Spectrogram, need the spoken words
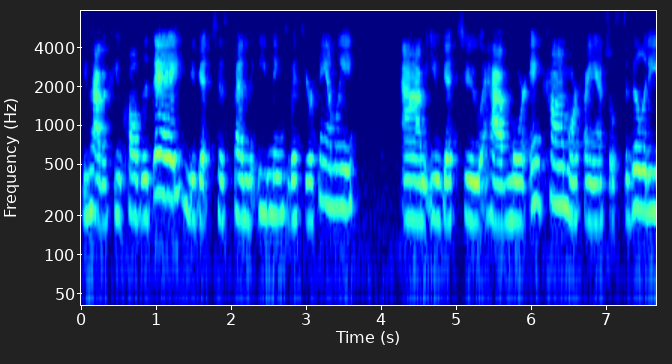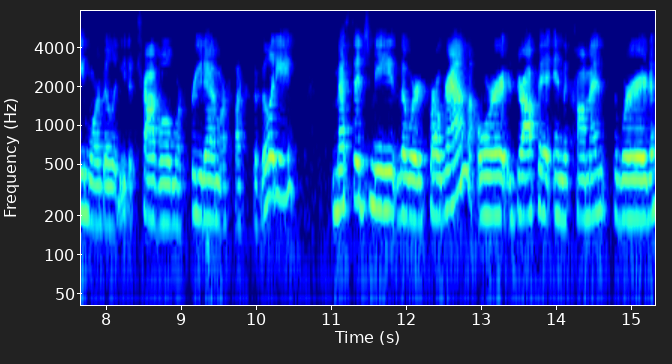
you have a few calls a day, you get to spend the evenings with your family, um, you get to have more income, more financial stability, more ability to travel, more freedom, more flexibility. Message me the word program or drop it in the comments the word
